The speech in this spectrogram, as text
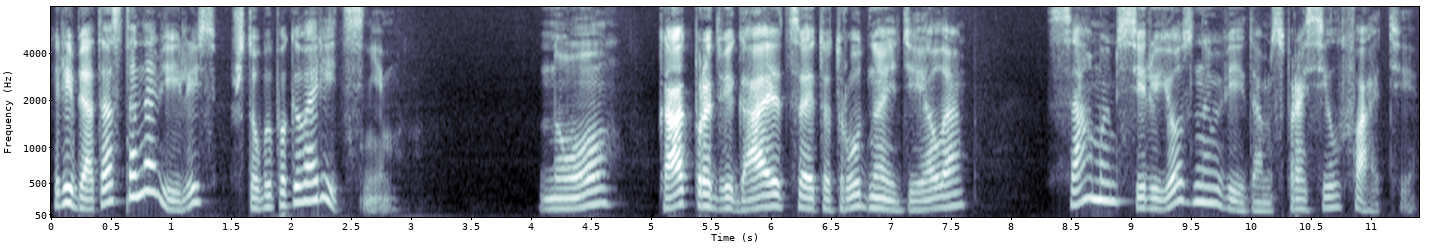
ребята остановились, чтобы поговорить с ним. «Ну, как продвигается это трудное дело?» Самым серьезным видом спросил Фати.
